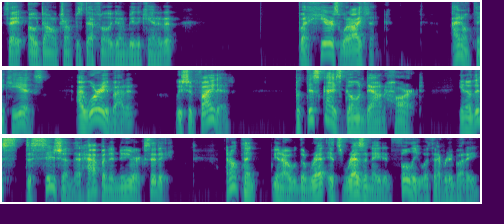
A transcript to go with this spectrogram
say, "Oh, Donald Trump is definitely going to be the candidate." But here's what I think. I don't think he is. I worry about it. We should fight it. But this guy's going down hard. You know, this decision that happened in New York City, I don't think, you know, the re- it's resonated fully with everybody.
